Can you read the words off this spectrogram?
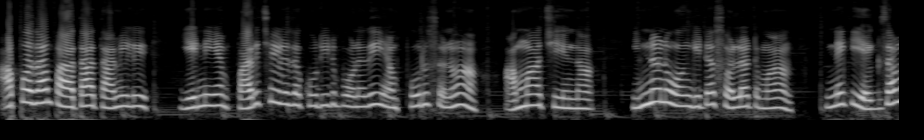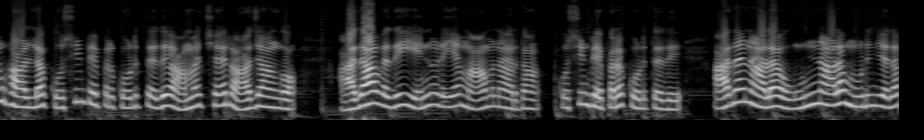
அப்போதான் பார்த்தா தமிழ் என்னைய பரீட்சை எழுத கூட்டிகிட்டு போனது என் புருஷனும் அம்மாச்சியும் தான். இன்னொன்று உங்ககிட்ட சொல்லட்டுமா? இன்னைக்கு எக்ஸாம் ஹாலில் கொஸ்டின் பேப்பர் கொடுத்தது அமைச்சர் ராஜாங்கம். அதாவது என்னுடைய மாமனார் தான் கொஸ்டின் பேப்பரை கொடுத்தது. அதனால் உன்னால் முடிஞ்சதை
